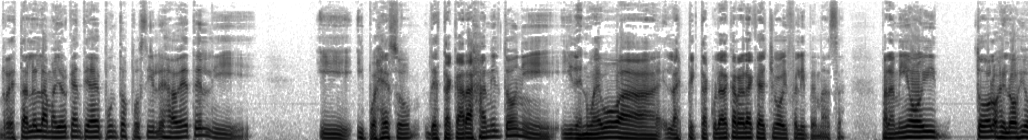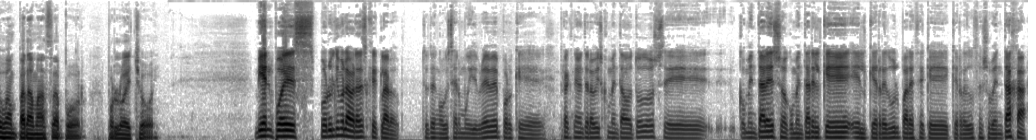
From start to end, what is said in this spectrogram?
restarle la mayor cantidad de puntos posibles a Vettel y, y, pues eso, destacar a Hamilton y, y, de nuevo a la espectacular carrera que ha hecho hoy Felipe Massa. Para mí hoy todos los elogios van para Massa por, por lo hecho hoy. Bien, pues por último la verdad es que claro, yo tengo que ser muy breve porque prácticamente lo habéis comentado todos. Eh, comentar eso, comentar el que el que Red parece que reduce su ventaja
